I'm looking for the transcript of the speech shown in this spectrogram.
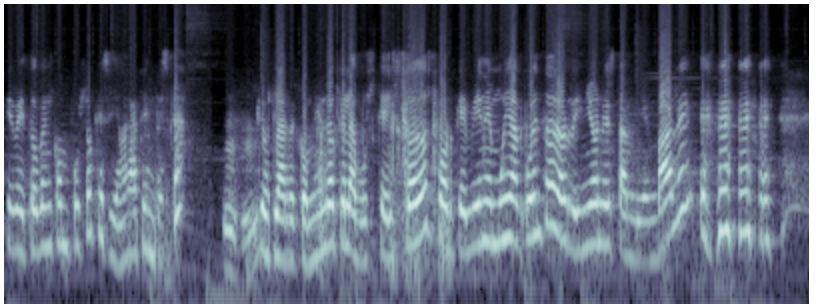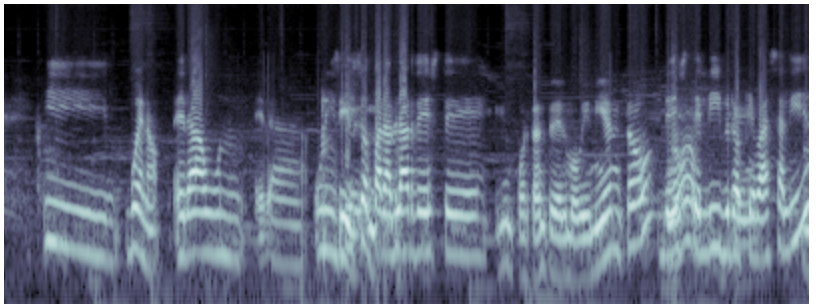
que Beethoven compuso que se llama La Tempestad. Que os la recomiendo que la busquéis todos porque viene muy a cuenta de los riñones también, ¿vale? y bueno, era un, era un inciso para hablar de este... importante del movimiento. De este libro que va a salir,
